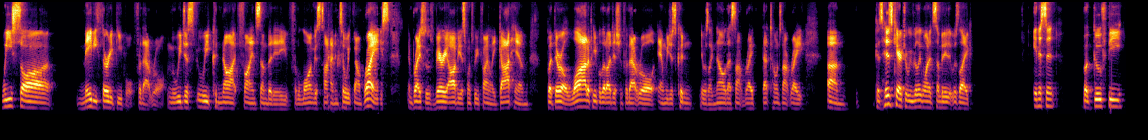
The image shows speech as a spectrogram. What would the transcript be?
we saw maybe 30 people for that role. I mean, we just we could not find somebody for the longest time until we found Bryce, and Bryce was very obvious once we finally got him. But there were a lot of people that auditioned for that role, and we just couldn't. It was like, no, that's not right. That tone's not right. Um, because his character, we really wanted somebody that was like innocent but goofy,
